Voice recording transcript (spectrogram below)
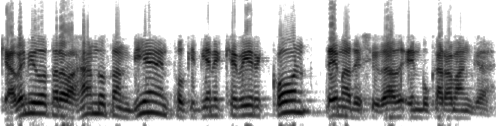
que ha venido trabajando también porque tiene que ver con temas de ciudad en Bucaramanga.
